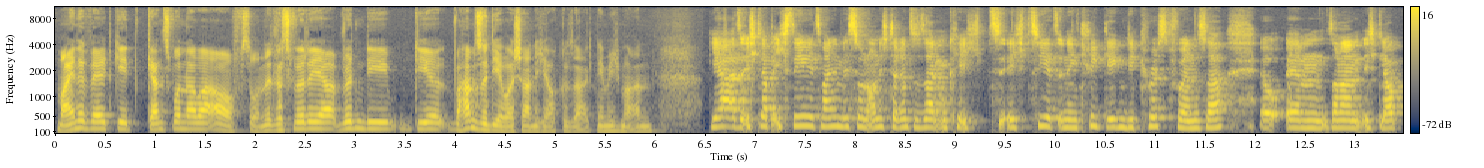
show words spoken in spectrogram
Meine Welt geht ganz wunderbar auf. So, ne? Das würde ja, würden die dir, haben sie dir wahrscheinlich auch gesagt, nehme ich mal an. Ja, also ich glaube, ich sehe jetzt meine Mission auch nicht darin zu sagen, okay, ich, ich ziehe jetzt in den Krieg gegen die Christfluencer, äh, ähm, sondern ich glaube,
